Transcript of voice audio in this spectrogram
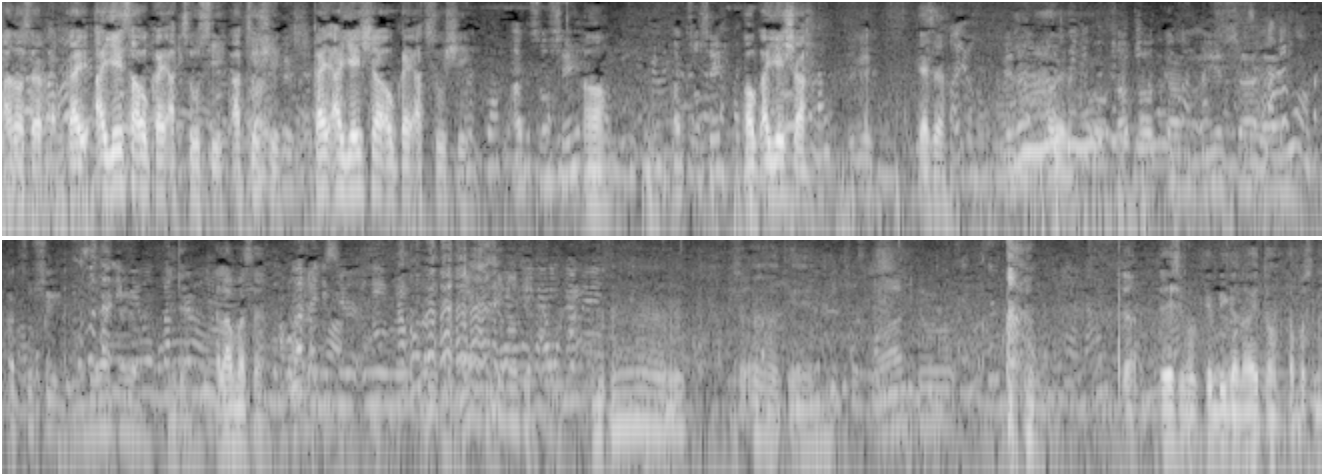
Ano sir? Kay Ayesa o kay Atsushi? Atsushi. Kay Ayesha o kay Atsushi? Atsushi? Oh. Atsushi? O Ayesha. Yes sir. Okay na. Okay. Shout out kang Ayesha at susi. Mabuhay kayo. Salamat sir. Wala kay ni sir ni Mm, so, okay. One, two. Yeah, Yes, yung kaibigan. Oh, ito. Tapos na.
